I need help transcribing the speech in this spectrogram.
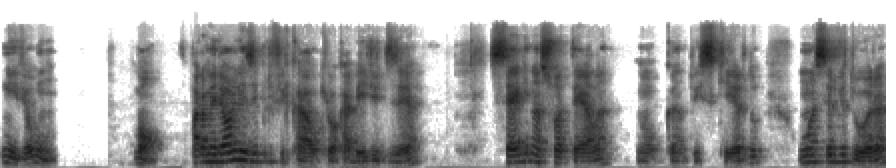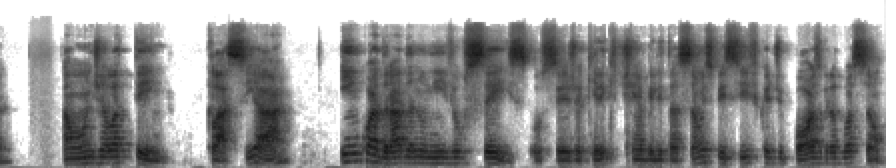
nível 1. Bom, para melhor exemplificar o que eu acabei de dizer, segue na sua tela, no canto esquerdo, uma servidora onde ela tem classe A e enquadrada no nível 6, ou seja, aquele que tinha habilitação específica de pós-graduação.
